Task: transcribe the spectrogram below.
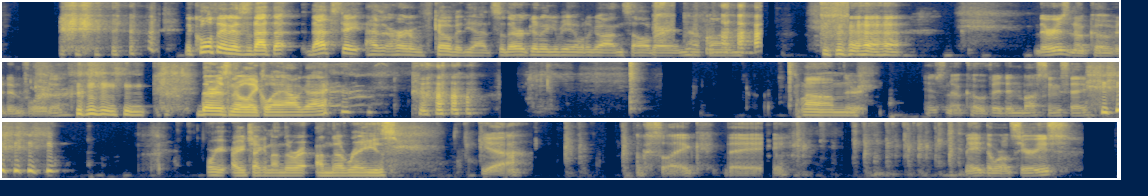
The cool thing is that that that state hasn't heard of COVID yet, so they're gonna be able to go out and celebrate and have fun. there is no COVID in Florida. there is no Lake Lao guy. Um, there is no COVID in Bossing Say. Or you- are you checking on the on the Rays? Yeah. Looks like they made the World Series.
